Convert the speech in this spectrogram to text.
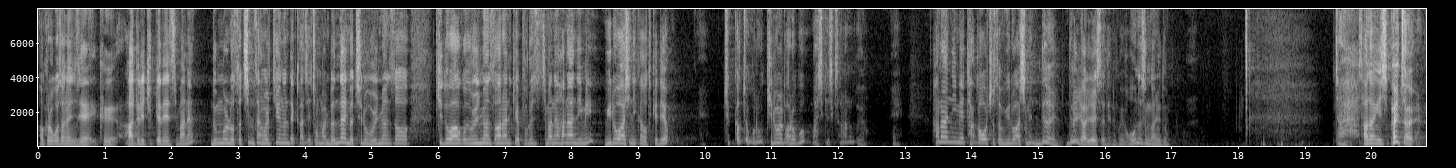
어, 그러고서는 이제 그 아들이 죽게 되지만은 눈물로서 침상을 띄우는 데까지 정말 몇 날 며칠을 울면서 기도하고 울면서 하나님께 부르짖지만은 하나님이 위로하시니까 어떻게 돼요? 즉각적으로 기름을 바르고 맛있게 식사하는 거예요. 예. 하나님의 다가오셔서 위로하시면 늘 늘 열려 있어야 되는 거예요. 어느 순간에도. 자, 4장 28절.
